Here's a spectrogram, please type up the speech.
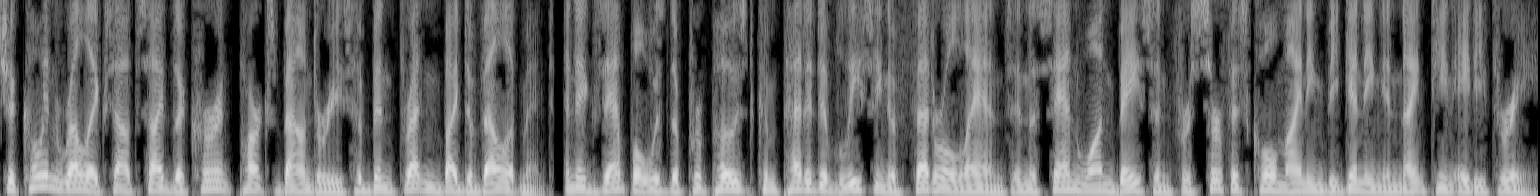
Chacoan relics outside the current park's boundaries have been threatened by development. An example was the proposed competitive leasing of federal lands in the San Juan Basin for surface coal mining beginning in 1983.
